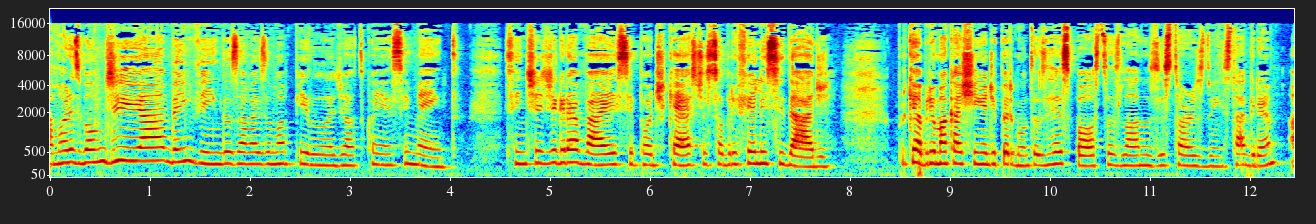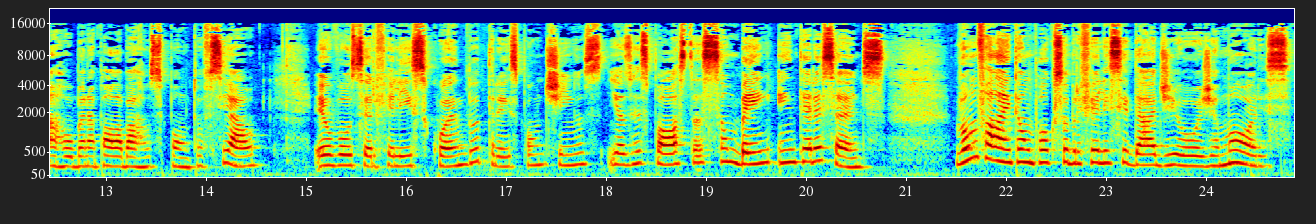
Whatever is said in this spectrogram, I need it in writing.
Amores, bom dia! Bem-vindos a mais uma pílula de autoconhecimento. Senti de gravar esse podcast sobre felicidade, porque abri uma caixinha de perguntas e respostas lá nos stories do Instagram, napaulabarros.oficial. Eu vou ser feliz quando? Três pontinhos, e as respostas são bem interessantes. Vamos falar então um pouco sobre felicidade hoje, amores?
